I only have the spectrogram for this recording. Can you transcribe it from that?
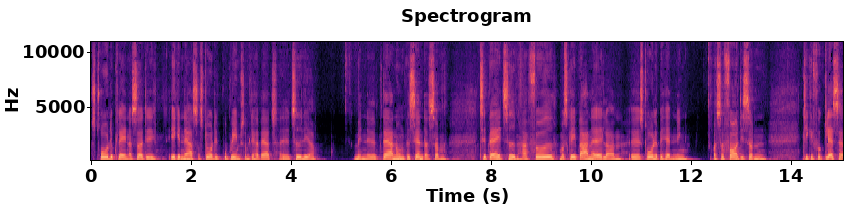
stråleplaner, så er det ikke nær så stort et problem, som det har været øh, tidligere. Men øh, der er nogle patienter, som tilbage i tiden har fået måske i barnealderen øh, strålebehandling, og så får de sådan, de kan få glas af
